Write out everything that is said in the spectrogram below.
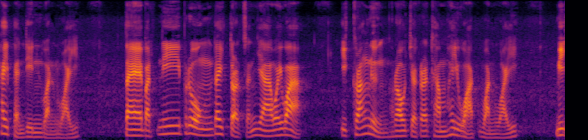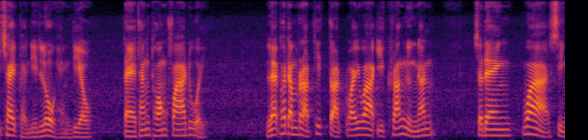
ให้แผ่นดินหวั่นไหวแต่บัดนี้พระองค์ได้ตรัสสัญญาไว้ว่า อีกครั้งหนึ่งเราจะกระทำให้หวาดหวั่นไหวมิใช่แผ่นดินโลกแห่งเดียว แต่ทั้งท้องฟ้าด้วย และพระดำรัสที่ตรัสไว้ว่าอีกครั้งหนึ่งนั้น แสดงว่าสิ่ง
